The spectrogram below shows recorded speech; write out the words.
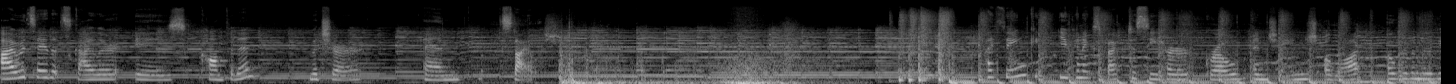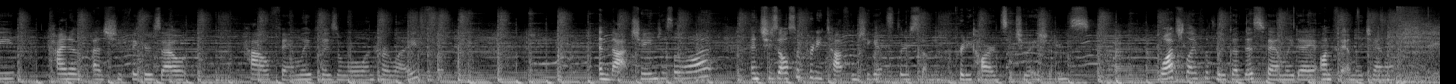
I would say that Skyler is confident, mature, and stylish. I think you can expect to see her grow and change a lot over the movie, kind of as she figures out how family plays a role in her life. And that changes a lot. And she's also pretty tough and she gets through some pretty hard situations. Watch Life with Luca this Family Day on Family Channel.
